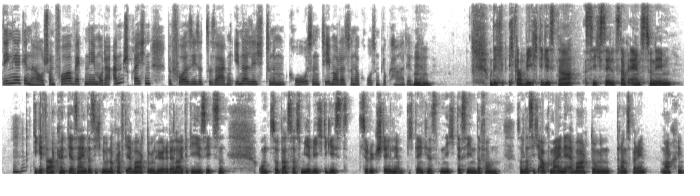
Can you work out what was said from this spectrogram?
Dinge genau schon vorwegnehmen oder ansprechen, bevor sie sozusagen innerlich zu einem großen Thema oder zu einer großen Blockade werden. Mhm. Und ich, ich glaube, wichtig ist da, sich selbst auch ernst zu nehmen. Mhm. Die Gefahr könnte ja sein, dass ich nur noch auf die Erwartungen höre der Leute, die hier sitzen und so das, was mir wichtig ist, zurückstelle. Und ich denke, das ist nicht der Sinn davon, sondern mhm. dass ich auch meine Erwartungen transparent mache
